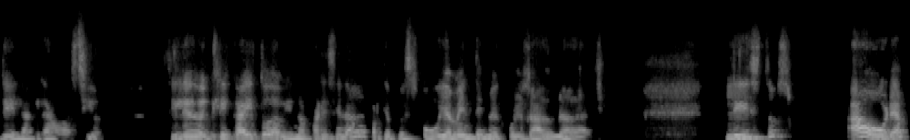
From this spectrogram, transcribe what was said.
de la grabación. Si le doy clic ahí todavía no aparece nada porque pues obviamente no he colgado nada allí. ¿Listos? Ahora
